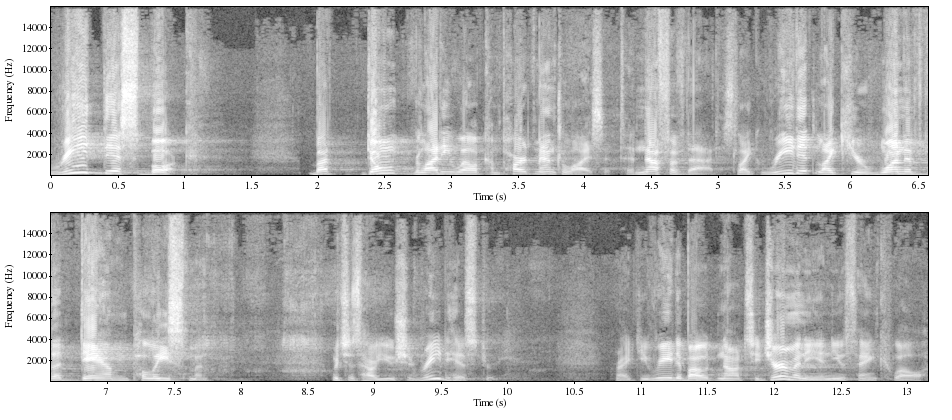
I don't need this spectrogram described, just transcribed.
read this book, but don't bloody well compartmentalize it. Enough of that. It's like read it like you're one of the damn policemen, which is how you should read history. Right? You read about Nazi Germany and you think, well,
